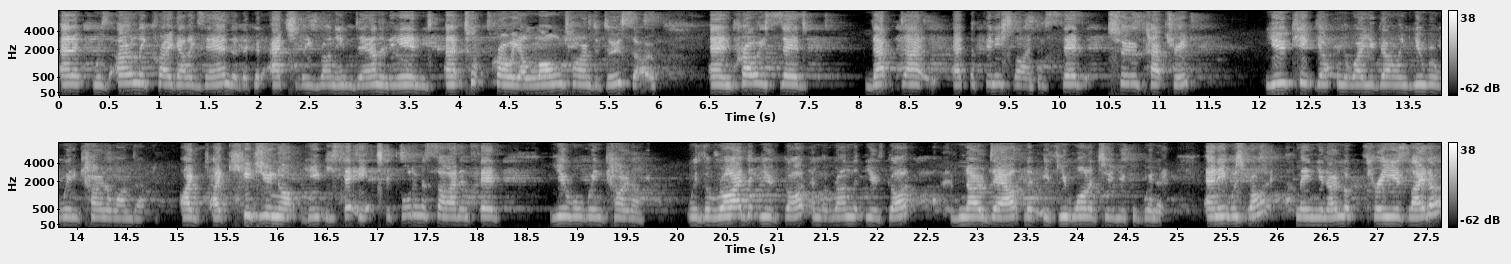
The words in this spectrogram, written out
And it was only Craig Alexander that could actually run him down in the end. And it took Crowie a long time to do so. And Crowie said, that day at the finish line, he said to Patrick, you keep going the way you're going, you will win Kona one day. I, I kid you not. He, he said he actually pulled him aside and said, you will win Kona. With the ride that you've got and the run that you've got, no doubt that if you wanted to, you could win it. And he was right. I mean, you know, look, three years later,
